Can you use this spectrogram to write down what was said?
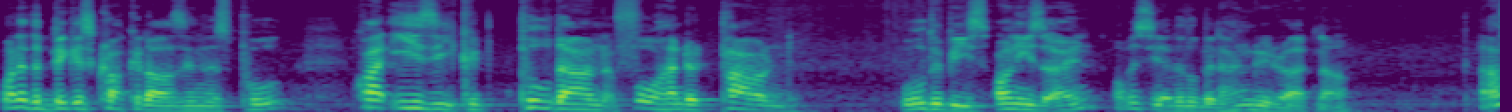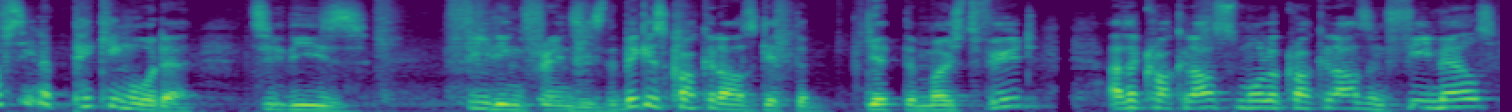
One of the biggest crocodiles in this pool. Quite easy, could pull down a 400-pound wildebeest on his own. Obviously a little bit hungry right now. I've seen a picking order to these feeding frenzies. The biggest crocodiles get the get the most food. Other crocodiles, smaller crocodiles and females,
